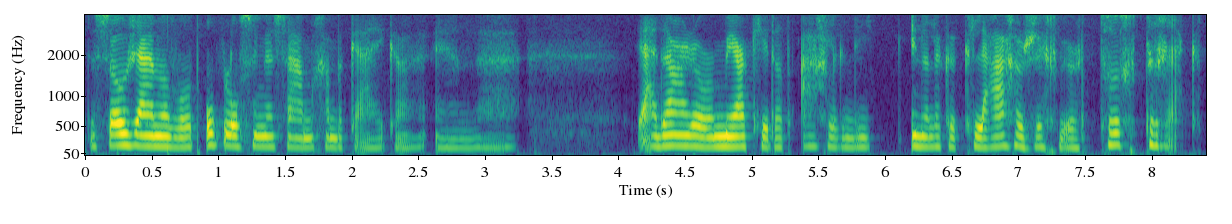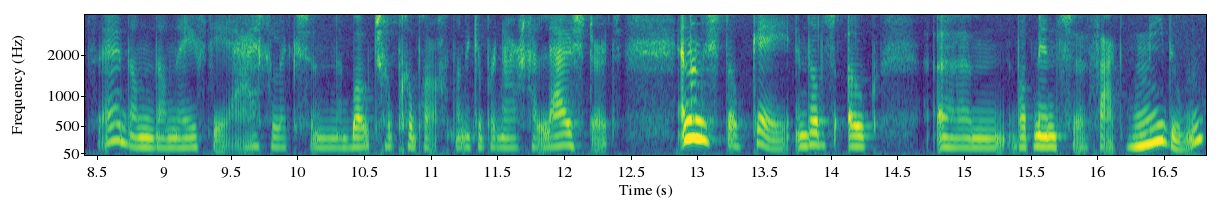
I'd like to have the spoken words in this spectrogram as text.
Dus zo zijn we wat oplossingen samen gaan bekijken. En ja, daardoor merk je dat eigenlijk die innerlijke klager zich weer terugtrekt. Hè? Dan, dan heeft hij eigenlijk zijn boodschap gebracht en ik heb er naar geluisterd. En dan is het oké. En dat is ook um, wat mensen vaak niet doen.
